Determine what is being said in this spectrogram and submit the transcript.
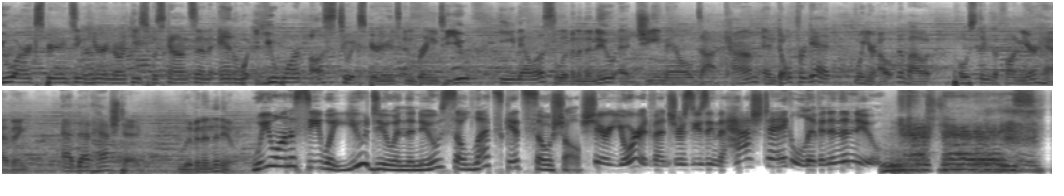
you are experiencing here in Northeast Wisconsin and what you want us to experience and bring to you. Email us, livinginthenew at gmail.com. And don't forget, when you're out and about posting the fun you're having, add that hashtag, living in the new. We want to see what you do in the new, so let's get social. Share your adventures using the hashtag living in the new. Hashtags.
